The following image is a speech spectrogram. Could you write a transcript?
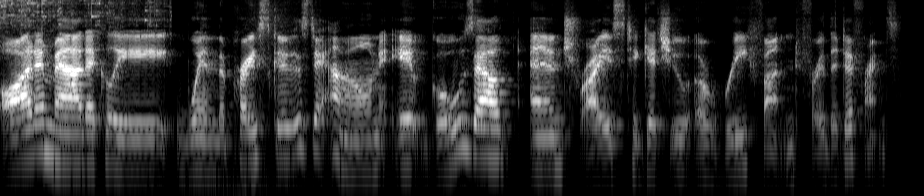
automatically, when the price goes down, it goes out and tries to get you a refund for the difference.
